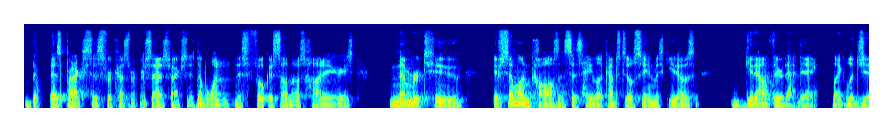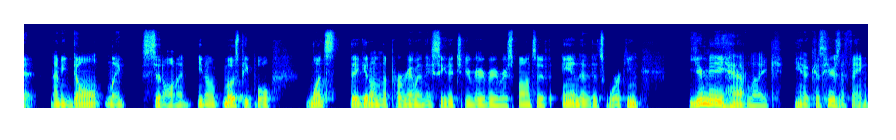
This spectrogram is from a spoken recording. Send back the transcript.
best practices for customer satisfaction is number one is focus on those hot areas. Number two, if someone calls and says, Hey, look, I'm still seeing mosquitoes, get out there that day, like legit. I mean, don't like sit on it. You know, most people, once they get on the program and they see that you're very, very responsive and that it's working, you may have like, you know, because here's the thing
